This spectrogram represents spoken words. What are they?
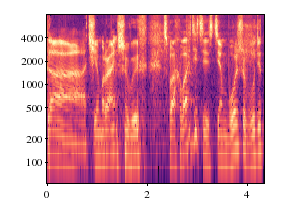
да, чем раньше вы спохватитесь, тем больше будет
